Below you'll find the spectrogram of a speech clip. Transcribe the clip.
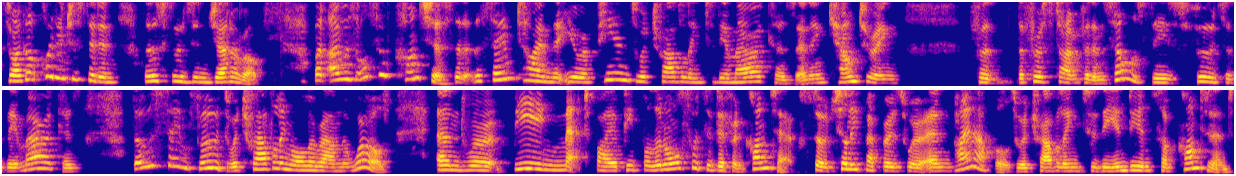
So I got quite interested in those foods in general. But I was also conscious that at the same time that Europeans were traveling to the Americas and encountering for the first time for themselves these foods of the Americas, those same foods were traveling all around the world and were being met by people in all sorts of different contexts. So chili peppers were and pineapples were traveling to the Indian subcontinent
